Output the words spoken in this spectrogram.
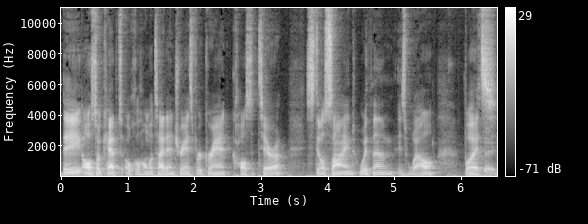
they also kept Oklahoma tight end transfer Grant Calcaterra, still signed with them as well. But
